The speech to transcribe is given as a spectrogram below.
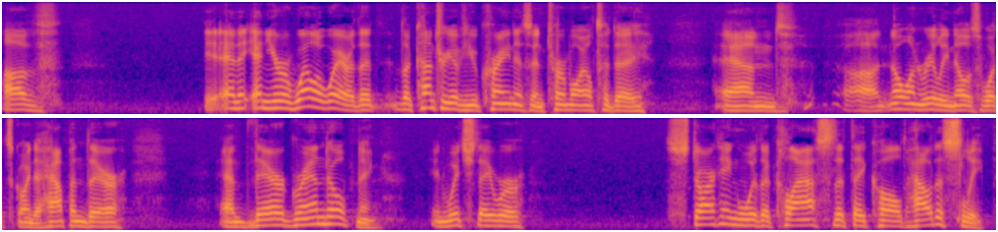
of. And, and you're well aware that the country of Ukraine is in turmoil today, and uh, no one really knows what's going to happen there. And their grand opening, in which they were starting with a class that they called How to Sleep,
